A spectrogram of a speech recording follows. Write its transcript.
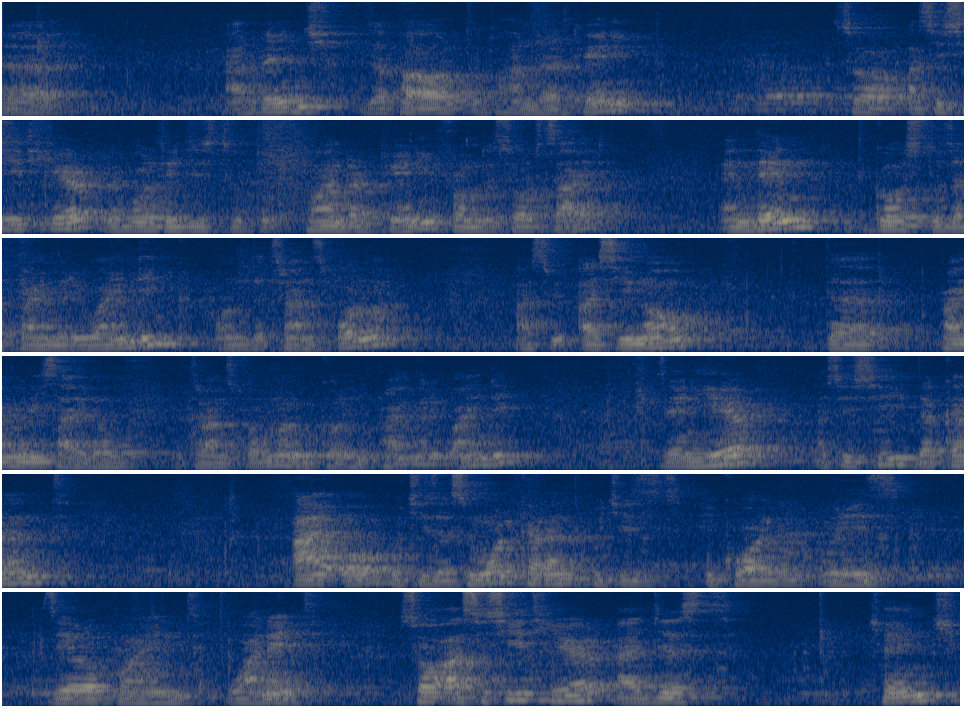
uh, arrange the power to 220 so as you see it here the voltage is to 220 from the source side. And then it goes to the primary winding on the transformer. As, as you know, the primary side of transformer we call it primary winding. Then here, as you see, the current IO, which is a small current, which is equal with 0.18. So as you see it here, I just change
